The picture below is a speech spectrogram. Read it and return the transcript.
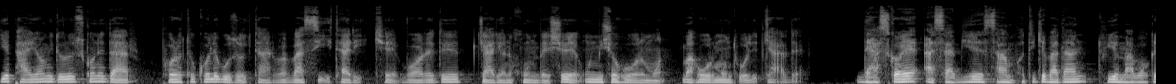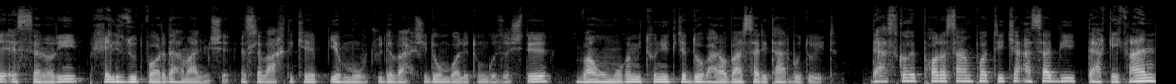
یه پیامی درست کنه در پروتکل بزرگتر و وسیعتری که وارد جریان خون بشه اون میشه هورمون و هورمون تولید کرده. دستگاه عصبی سمپاتیک بدن توی مواقع اضطراری خیلی زود وارد عمل میشه. مثل وقتی که یه موجود وحشی دنبالتون گذاشته و اون موقع می‌تونید که دو برابر سریعتر بدوید. دستگاه پاراسمپاتیک عصبی دقیقا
